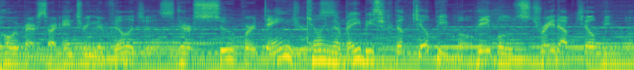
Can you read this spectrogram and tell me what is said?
polar bears start entering their villages. They're super dangerous. Killing their babies. They'll kill people. They will straight up kill people.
